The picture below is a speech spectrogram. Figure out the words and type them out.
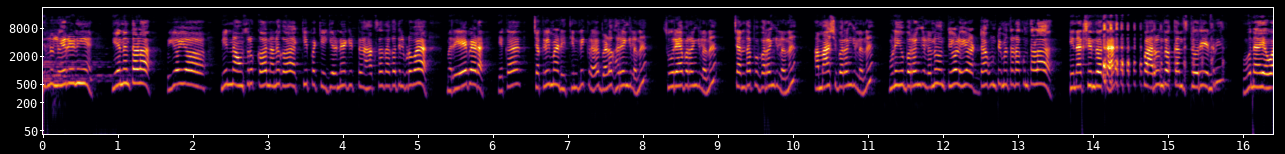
ಇಲ್ಲ ಲೇರೇಣಿ ಏನಂತಾಳ ಅಯ್ಯಯ್ಯೋ ನಿನ್ನ ಅವಸರಕ್ಕ ನನಗ ಅಕ್ಕಿ ಪಕ್ಕಿ ಗಿರಣೆಗಿಟ್ಟು ಹಾಕ್ಸೋದಾಗದಿಲ್ಲ ಬಿಡುವ ಮರೆಯಬೇಡ ಯಾಕ ಚಕ್ಲಿ ಮಾಡಿ ತಿನ್ಲಿಕ್ಕ ಬೆಳಗ್ ಹರಂಗಿಲ್ಲನ ಸೂರ್ಯ ಬರಂಗಿಲ್ಲನ ಚಂದಪ್ಪ ಬರಂಗಿಲ್ಲನ ಅಮಾಶಿ ಬರಂಗಿಲ್ಲನ ಹುಣಿಯು ಬರಂಗಿಲ್ಲನ ಅಂತ ಹೇಳಿ ಅಡ್ಡ ಗುಂಟಿ ಮಾತಾಡಕುಂತಾಳ ಮೀನಾಕ್ಷಿಂದಕ್ಕ ಪಾರುಂದಕ್ಕ ಅಂತ ಸ್ಟೋರಿ ಏನ್ರಿ ಹೂನಯ್ಯವ್ವ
